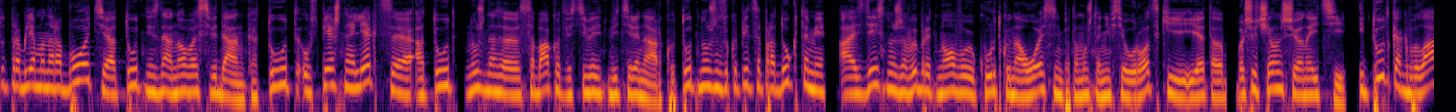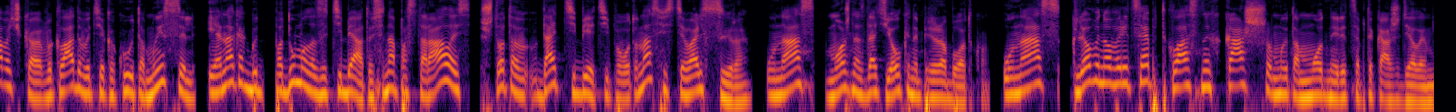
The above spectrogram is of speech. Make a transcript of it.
Тут проблема на работе, а тут, не знаю, новая свиданка, тут успешная лекция, а тут нужно э, собаку отвезти в ветеринарку, тут нужно закупиться продуктами, а здесь нужно выбрать новую куртку на осень, потому что они все уродские, и это большой челлендж ее найти. И тут как бы лавочка выкладывает тебе какую-то мысль, и она как бы подумала за тебя, то есть она постаралась что-то дать тебе, типа вот у нас фестиваль сыра, у нас можно сдать елкой на переработку. У нас клевый новый рецепт классных каш, мы там модные рецепты каш делаем.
